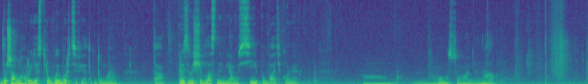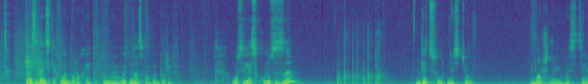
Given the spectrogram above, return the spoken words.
Державного реєстру виборців, я так думаю. Так, прізвище, власне ім'я усі по батькові. А, Голосування на президентських виборах, я так думаю, вид назва виборів. У зв'язку з відсутністю можливості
